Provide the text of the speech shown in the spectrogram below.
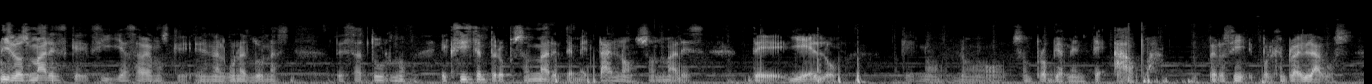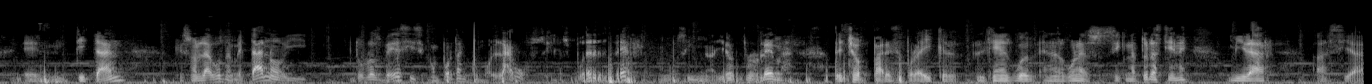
Y los mares que sí, ya sabemos que en algunas lunas de Saturno existen, pero pues son mares de metano, son mares de hielo, que no, no son propiamente agua. Pero sí, por ejemplo, hay lagos en Titán que son lagos de metano y tú los ves y se comportan como lagos y los puedes ver ¿no? sin mayor problema. De hecho, parece por ahí que el, el James Webb en algunas asignaturas tiene mirar hacia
